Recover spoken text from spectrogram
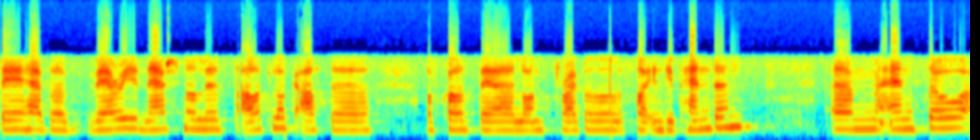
they have a very nationalist outlook after, of course, their long struggle for independence. Um, and so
